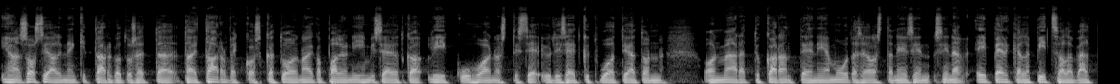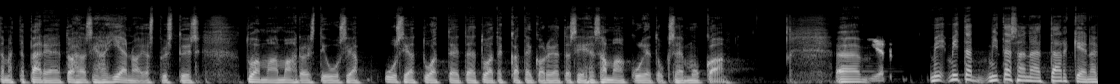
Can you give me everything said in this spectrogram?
ihan sosiaalinenkin tarkoitus että, tai tarve, koska tuolla on aika paljon ihmisiä, jotka liikkuu huonosti. Se yli 70-vuotiaat on, on määrätty karanteeni ja muuta sellaista, niin siinä, siinä ei pelkällä pizzalla välttämättä pärjää. Ja olisi ihan hienoa, jos pystyisi tuomaan mahdollisesti uusia, uusia tuotteita ja tuotekategorioita siihen samaan kuljetukseen mukaan. Öö, Jep. Mitä, mitä sä näet tärkeänä,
